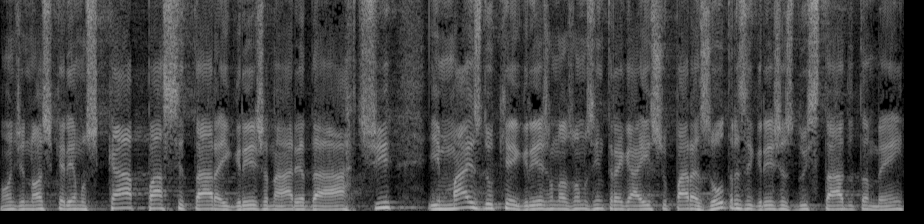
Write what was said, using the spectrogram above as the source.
onde nós queremos capacitar a igreja na área da arte e mais do que a igreja, nós vamos entregar isso para as outras igrejas do estado também,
